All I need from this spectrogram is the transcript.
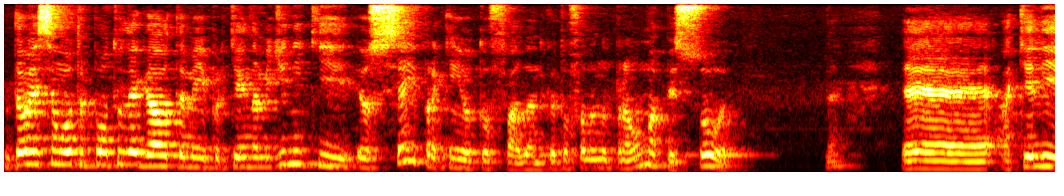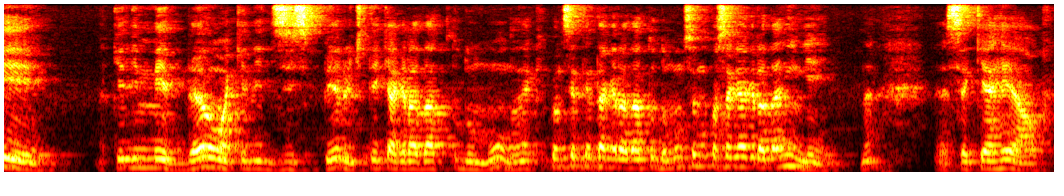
Então esse é um outro ponto legal também, porque na medida em que eu sei para quem eu estou falando, que eu estou falando para uma pessoa, né, é, aquele aquele medão, aquele desespero de ter que agradar todo mundo, né? Que quando você tenta agradar todo mundo, você não consegue agradar ninguém, né? Essa aqui é a real.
